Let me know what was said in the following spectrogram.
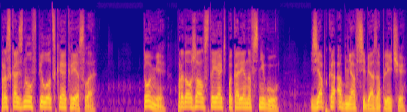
Проскользнул в пилотское кресло. Томми продолжал стоять по колено в снегу, зябко обняв себя за плечи.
